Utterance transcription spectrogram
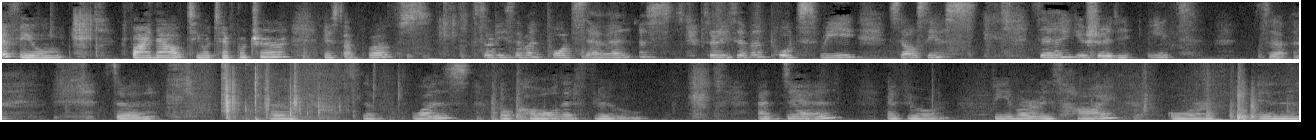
If you find out your temperature is above 37.7, 37.3 Celsius, then you should eat the the the, the ones for cold and flu. And then, if your fever is high or in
